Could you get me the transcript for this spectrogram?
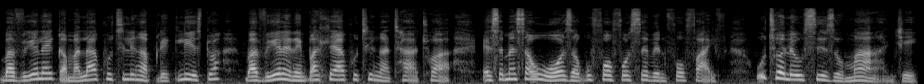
bavikela igama lakho ukuthi linga blacklistwa bavikele nempahla yakho ukuthi ingathathwa. SMS uwoza ku 44745 uthole usizo manje.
